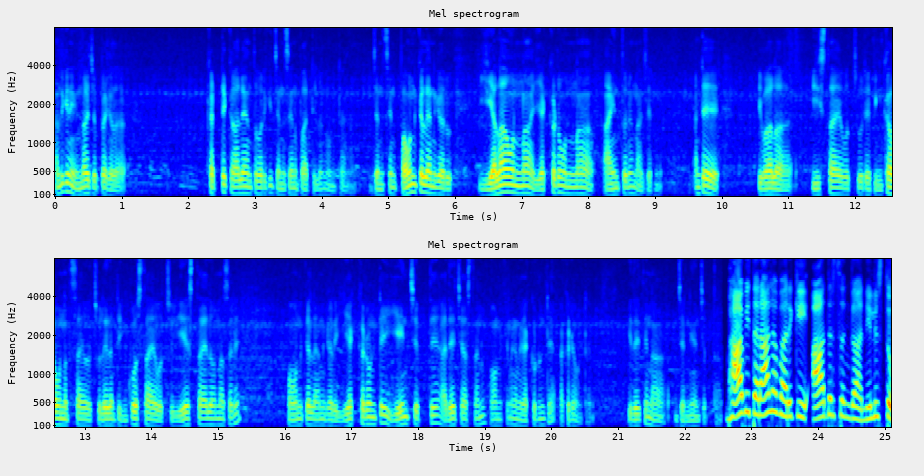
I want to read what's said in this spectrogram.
అందుకే నేను ఇందాక చెప్పా కదా కట్టె కాలేంత వరకు జనసేన పార్టీలోనే ఉంటాను. జనసేన పవన్ కళ్యాణ్ గారు ఎలా ఉన్నా ఎక్కడ ఉన్నా ఆయనతోనే నా జర్నీ. అంటే ఇవాళ ఈ స్థాయి అవ్వచ్చు రేపు ఇంకా ఉన్నత స్థాయి అవ్వచ్చు లేదంటే ఇంకో స్థాయి అవ్వచ్చు ఏ స్థాయిలో ఉన్నా సరే పవన్ కళ్యాణ్ గారు ఎక్కడుంటే ఏం చెప్తే అదే చేస్తాను. పవన్ కళ్యాణ్ గారు ఎక్కడుంటే అక్కడే ఉంటాను. ఇదైతే నా జర్నీ అని చెప్తాను. భావితరాల వారికి ఆదర్శంగా నిలుస్తూ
